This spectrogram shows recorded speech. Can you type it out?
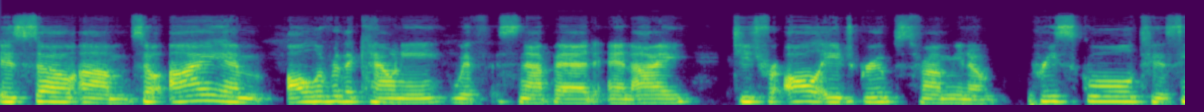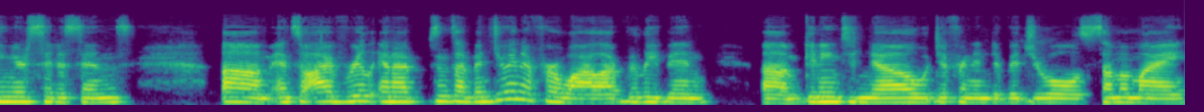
is so um, so I am all over the county with SnapEd, and I teach for all age groups from you know preschool to senior citizens. Um, and so I've really, and I've, since I've been doing it for a while, I've really been um, getting to know different individuals. Some of my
